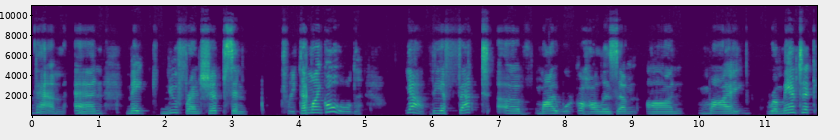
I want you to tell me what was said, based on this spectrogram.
them and make new friendships and treat them like gold. Yeah, the effect of my workaholism on my romantic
